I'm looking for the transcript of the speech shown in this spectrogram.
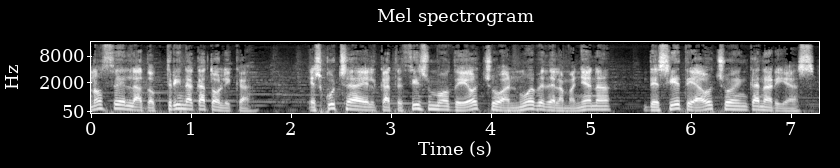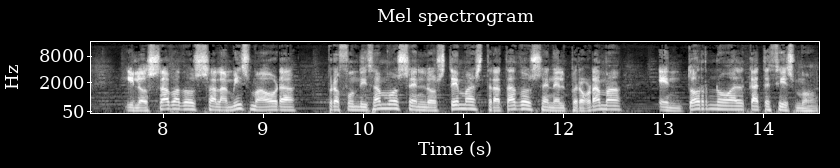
Conoce la doctrina católica. Escucha el catecismo de 8 a 9 de la mañana, de 7 a 8 en Canarias. Y los sábados a la misma hora profundizamos en los temas tratados en el programa En torno al catecismo.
